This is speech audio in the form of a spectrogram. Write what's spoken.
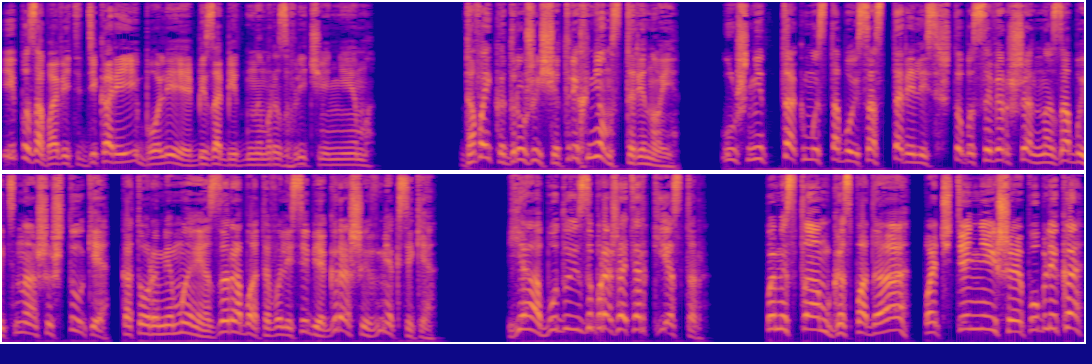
и позабавить дикарей более безобидным развлечением. «Давай-ка, дружище, тряхнем стариной. Уж не так мы с тобой состарились, чтобы совершенно забыть наши штуки, которыми мы зарабатывали себе гроши в Мексике. Я буду изображать оркестр, по местам, господа, почтеннейшая публика,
